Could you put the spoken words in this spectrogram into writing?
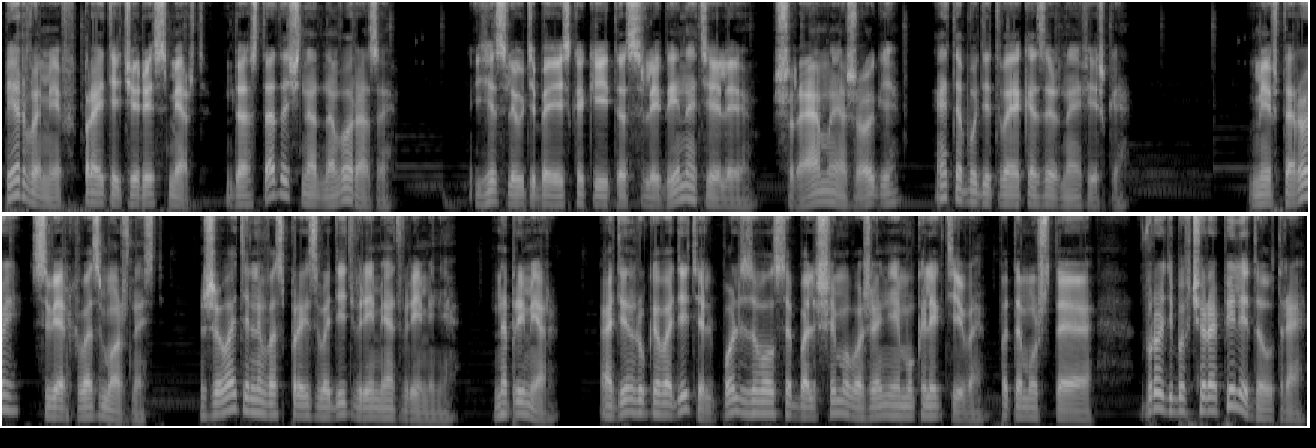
Первый миф – пройти через смерть. Достаточно одного раза. Если у тебя есть какие-то следы на теле, шрамы, ожоги, это будет твоя козырная фишка. Миф второй – сверхвозможность. Желательно воспроизводить время от времени. Например, один руководитель пользовался большим уважением у коллектива, потому что вроде бы вчера пили до утра,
